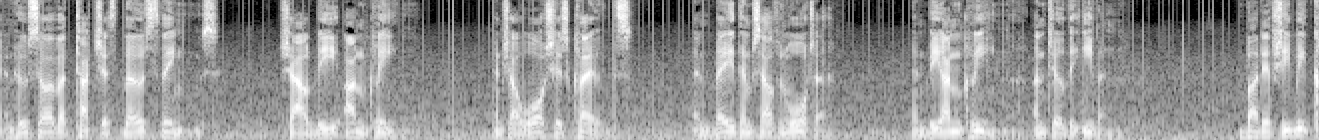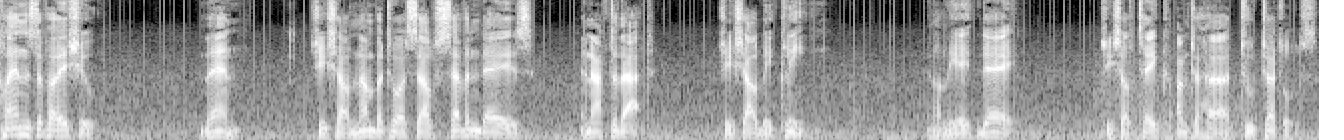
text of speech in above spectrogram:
And whosoever toucheth those things shall be unclean, and shall wash his clothes, and bathe himself in water, and be unclean until the even. But if she be cleansed of her issue, then she shall number to herself seven days, and after that she shall be clean. And on the eighth day she shall take unto her two turtles,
